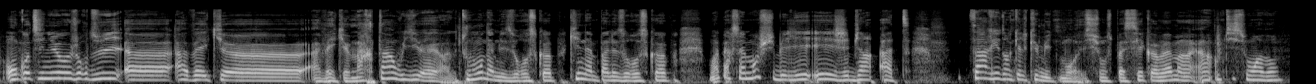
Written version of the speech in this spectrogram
On continue aujourd'hui euh, avec euh, avec Martin. Oui, euh, tout le monde aime les horoscopes. Qui n'aime pas les horoscopes? Moi personnellement, je suis Bélier et j'ai bien hâte. Ça arrive dans quelques minutes. Moi, si on se passait quand même un- un petit son avant.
